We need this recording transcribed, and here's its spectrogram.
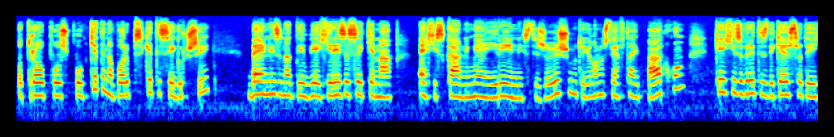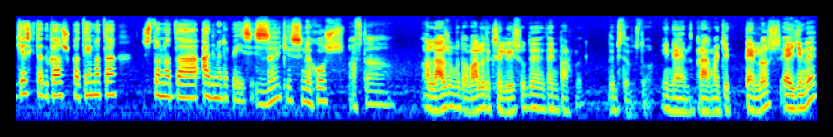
ο τρόπος που και την απόρριψη και τη σύγκρουση μπαίνεις να τη διαχειρίζεσαι και να έχεις κάνει μια ειρήνη στη ζωή σου με το γεγονός ότι αυτά υπάρχουν και έχεις βρει τις δικές σου στρατηγικές και τα δικά σου πατήματα στο να τα αντιμετωπίζεις. Ναι, και συνεχώς αυτά αλλάζουν, μεταβάλλονται, εξελίσσονται. Δεν υπάρχουν. Δεν πιστεύω στο. Είναι ένα πράγμα και τέλος έγινε.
